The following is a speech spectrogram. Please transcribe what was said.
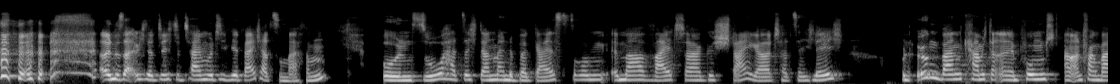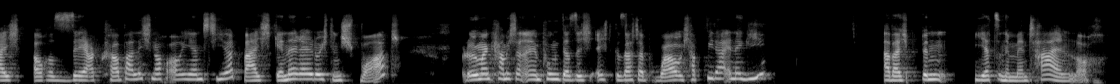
und das hat mich natürlich total motiviert, weiterzumachen. Und so hat sich dann meine Begeisterung immer weiter gesteigert tatsächlich. Und irgendwann kam ich dann an den Punkt, am Anfang war ich auch sehr körperlich noch orientiert, war ich generell durch den Sport. Und irgendwann kam ich dann an den Punkt, dass ich echt gesagt habe, wow, ich habe wieder Energie, aber ich bin jetzt in einem mentalen Loch.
